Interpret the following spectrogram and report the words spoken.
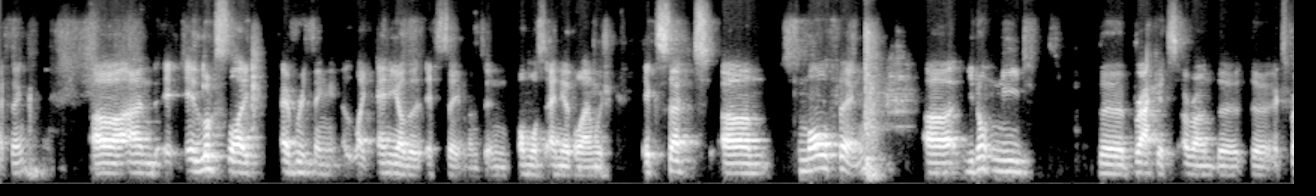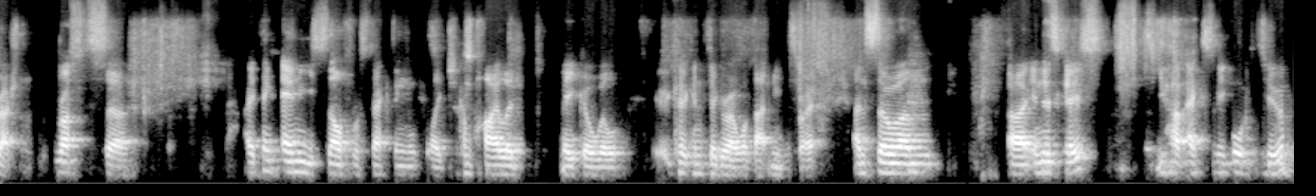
I think. Uh, and it, it looks like everything, like any other if statement in almost any other language, except um, small thing, uh, you don't need the brackets around the, the expression. Rust's, uh, I think any self-respecting like compiler maker will can, figure out what that means, right? And so um, uh, in this case, you have x to be 42.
